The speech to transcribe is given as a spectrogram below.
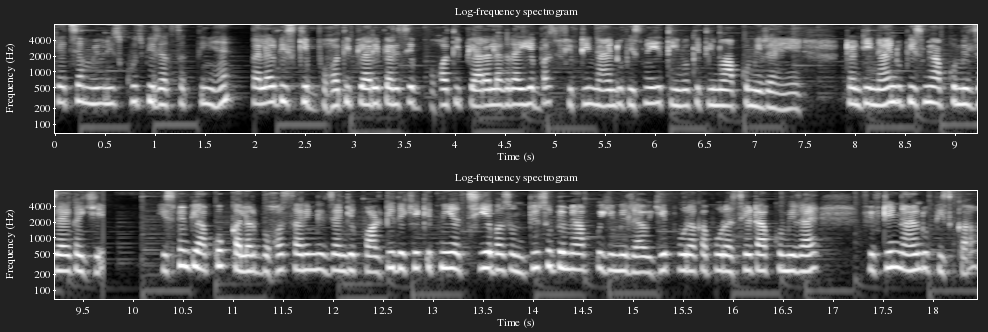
केचप म्यूनिस कुछ भी रख सकती हैं। कलर भी इसके बहुत ही प्यारे प्यारे से बहुत ही प्यारा लग रहा है। ये बस फिफ्टी नाइन रुपीज़ में ये तीनों के तीनों आपको मिल रहे हैं। ट्वेंटी नाइन रुपीज़ में आपको मिल जाएगा ये। इसमें भी आपको कलर बहुत सारे मिल जाएँगे। क्वालिटी देखिए कितनी अच्छी है। बस उनतीस रुपये में आपको ये मिल रहा है ये पूरा का पूरा सेट आपको मिल रहा है फिफ्टी नाइन रुपीज़ का।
